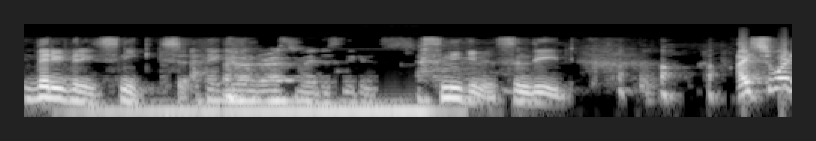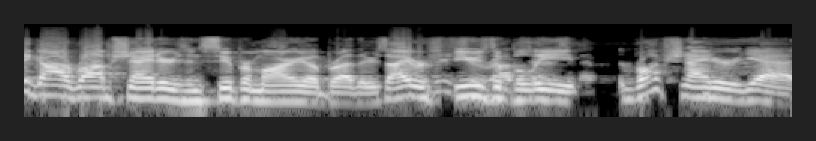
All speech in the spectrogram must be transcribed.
very, very sneaky. sir. I think you underestimated the sneakiness. Sneakiness, indeed. I swear to God, Rob Schneider's in Super Mario Brothers. I refuse to believe Rob Schneider. Yeah,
